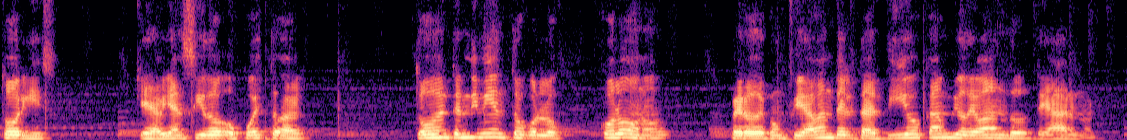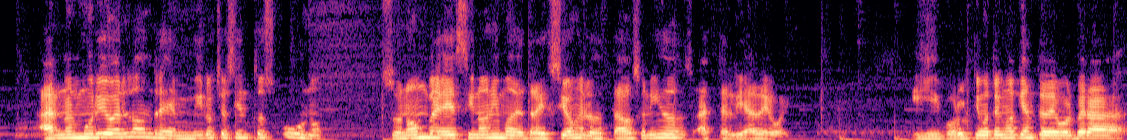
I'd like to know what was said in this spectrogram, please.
Tories, que habían sido opuestos a todo entendimiento con los colonos, pero desconfiaban del tardío cambio de bando de Arnold. Arnold murió en Londres en 1801 su nombre es sinónimo de traición en los Estados Unidos hasta el día de hoy. Y por último tengo aquí antes de volver a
